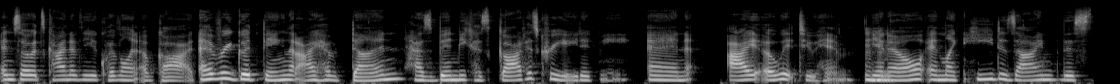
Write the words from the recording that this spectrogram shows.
And so it's kind of the equivalent of God. Every good thing that I have done has been because God has created me and I owe it to him, mm-hmm. you know? And like he designed this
